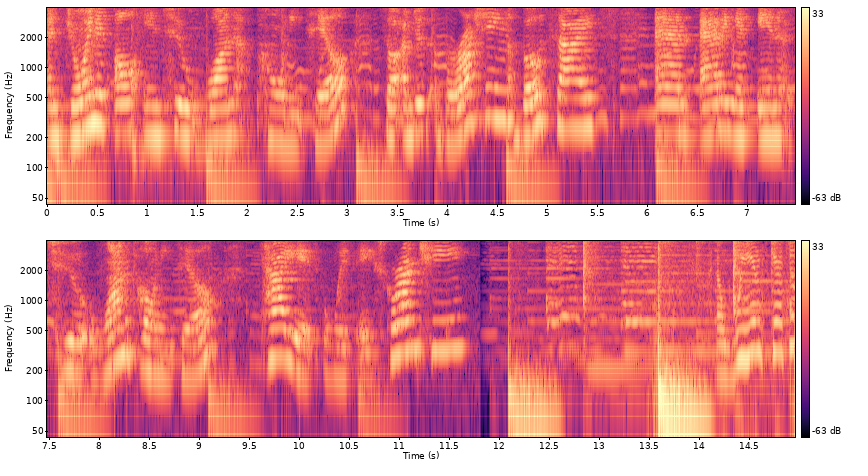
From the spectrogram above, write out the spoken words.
and join it all into one ponytail. So I'm just brushing both sides and adding it into one ponytail. Tie it with a scrunchie. And we ain't scared to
